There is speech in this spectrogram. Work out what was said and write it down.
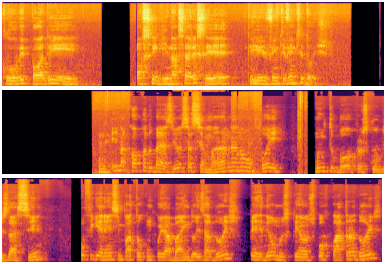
clube pode conseguir na Série C de 2022. E na Copa do Brasil essa semana não foi muito boa para os clubes da C. O Figueirense empatou com o Cuiabá em 2 a 2 perdeu nos pênaltis por 4 a 2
